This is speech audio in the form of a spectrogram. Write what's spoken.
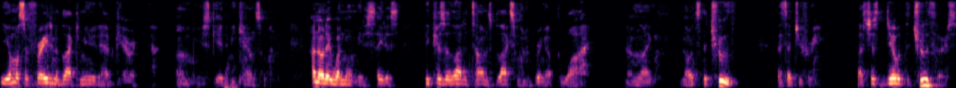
you're almost afraid in the black community to have character. Um, you're scared to be counseled. I know they wouldn't want me to say this because a lot of times blacks want to bring up the why. I'm like, no, it's the truth that sets you free. Let's just deal with the truth first.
